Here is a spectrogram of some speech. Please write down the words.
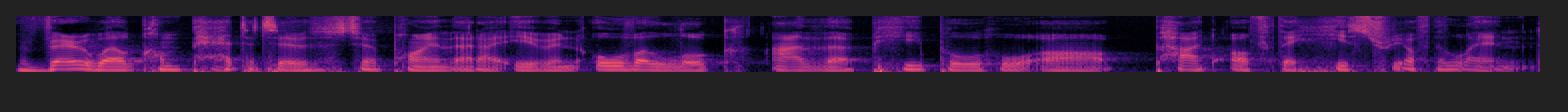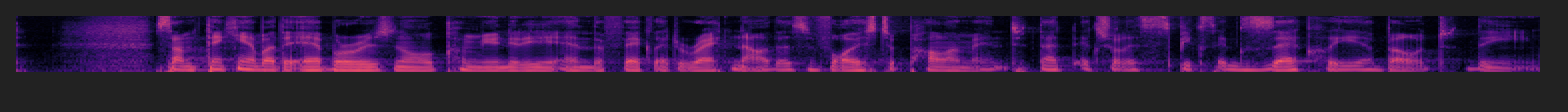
very well competitive to a point that I even overlook other people who are part of the history of the land. So I'm thinking about the Aboriginal community and the fact that right now there's voice to parliament that actually speaks exactly about the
